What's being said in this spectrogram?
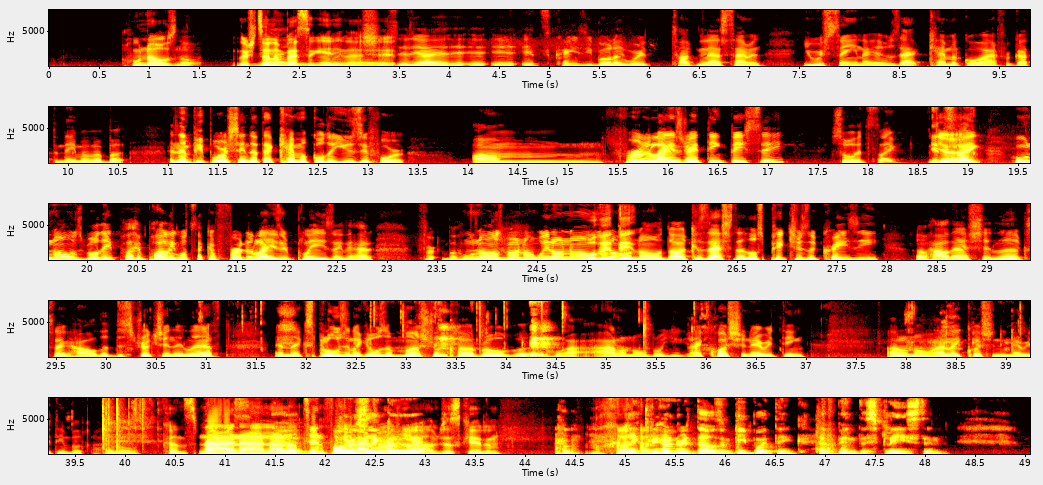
who knows? No, They're still Yeah, investigating that shit. it's- yeah, it, it, it, it's crazy, bro. Like we were talking last time, and you were saying that it was that chemical. I forgot the name of it, but and then people were saying that that chemical they use it for, um, fertilizer. I think they say. So it's like it's Yeah. like who knows, bro? They probably probably was like a fertilizer place. Like they had. fer- But who knows, bro? No, we don't know. Well, we they- don't they- know, dog. Cause that's that those pictures are crazy of how that shit looks, like how the destruction they left and the explosion, like it was a mushroom cloud, bro. But I, I don't know, bro. You, I question everything. I don't know. I like questioning everything, but who knows? Conspiracy. Nah, nah, nah. No yeah. tinfoil There's hat like around a, here. I'm just kidding. like 300,000 people, I think, have been displaced and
